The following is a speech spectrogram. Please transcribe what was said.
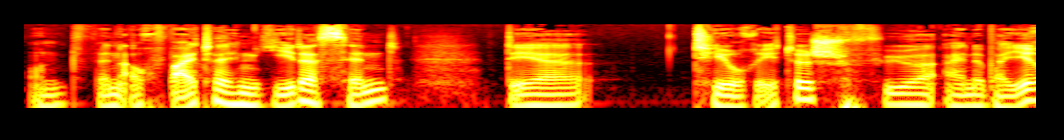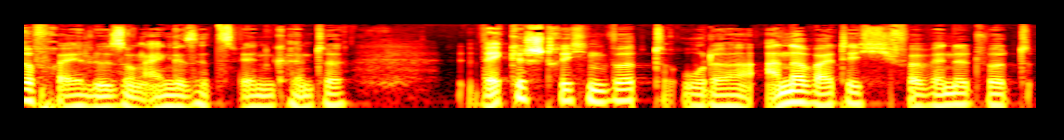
Und wenn auch weiterhin jeder Cent, der theoretisch für eine barrierefreie Lösung eingesetzt werden könnte, weggestrichen wird oder anderweitig verwendet wird,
